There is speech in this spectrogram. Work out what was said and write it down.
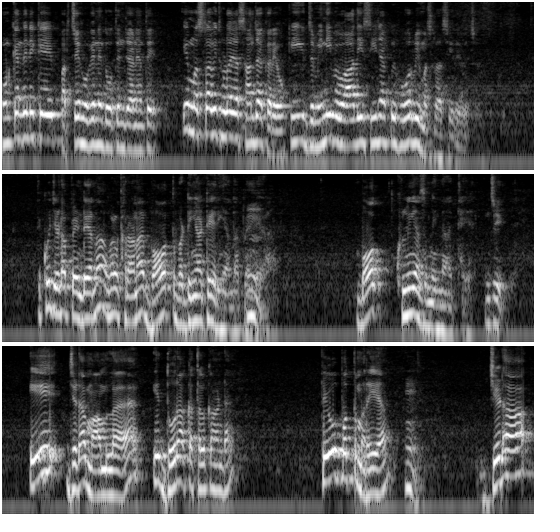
ਹੁਣ ਕਹਿੰਦੇ ਨੇ ਕਿ ਪਰਚੇ ਹੋ ਗਏ ਨੇ ਦੋ ਤਿੰਨ ਜਾਣਿਆਂ ਤੇ। ਇਹ ਮਸਲਾ ਵੀ ਥੋੜਾ ਜਿਹਾ ਸਾਂਝਾ ਕਰਿਓ ਕਿ ਜ਼ਮੀਨੀ ਵਿਵਾਦ ਹੀ ਸੀ ਜਾਂ ਕੋਈ ਹੋਰ ਵੀ ਮਸਲਾ ਸੀ ਇਹਦੇ ਵਿੱਚ? ਦੇਖੋ ਜਿਹੜਾ ਪਿੰਡ ਹੈ ਨਾ ਅਵਲ ਖਰਾਣਾ ਬਹੁਤ ਵੱਡੀਆਂ ਢੇਰੀਆਂ ਦਾ ਪਿੰਡ ਆ। ਬਹੁਤ ਖੁੱਲੀਆਂ ਜ਼ਮੀਨਾਂ ਇੱਥੇ। ਜੀ। ਇਹ ਜਿਹੜਾ ਮਾਮਲਾ ਹੈ ਇਹ ਦੋਹਰਾ ਕਤਲकांड ਹੈ। ਪਿਓ ਪੁੱਤ ਮਰੇ ਆ। ਜਿਹੜਾ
